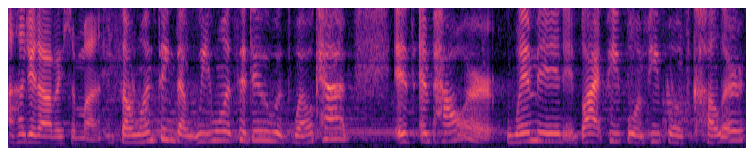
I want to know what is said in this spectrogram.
$100 a month. And so, one thing that we want to do with WellCap is empower women and Black people and people of color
